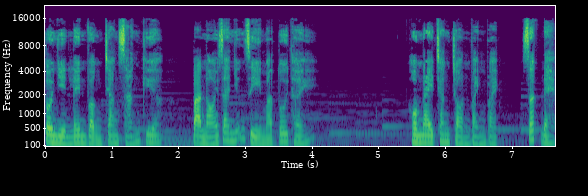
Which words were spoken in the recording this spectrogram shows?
Tôi nhìn lên vầng trăng sáng kia và nói ra những gì mà tôi thấy. Hôm nay trăng tròn vành vạch, rất đẹp.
